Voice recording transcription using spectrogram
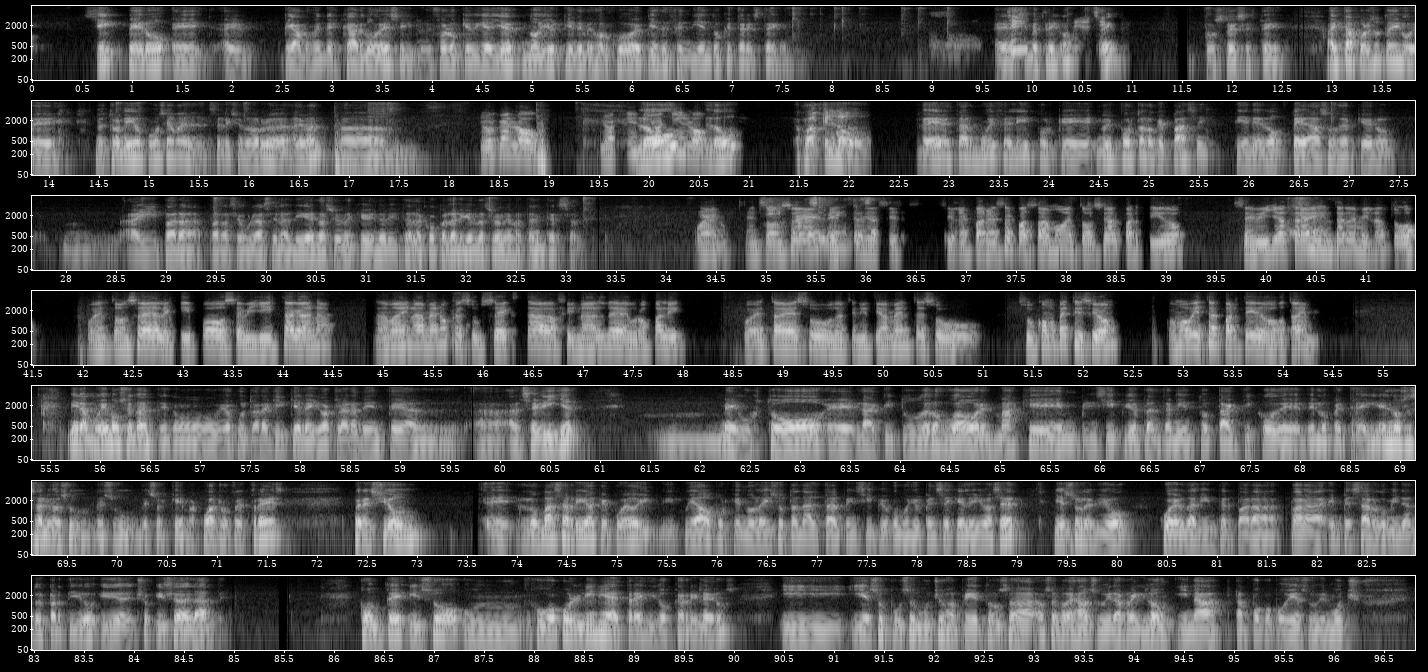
Sí, pero eh, eh, digamos, en descargo ese, y fue lo que vi ayer, Neuer tiene mejor juego de pies defendiendo que Ter Stegen. Eh, ¿Sí? me explico? Sí. Entonces, este, ahí está, por eso te digo, nuestro amigo, ¿cómo se llama el seleccionador eh, alemán? Um, Jürgen Lowe. Joaquín, Lowe, Joaquín Lowe. Debe estar muy feliz porque no importa lo que pase, tiene dos pedazos de arquero mm, ahí para, para asegurarse. La Liga de Naciones que viene ahorita, la Copa de la Liga de Naciones va a estar interesante. Bueno, entonces, este, si, si, les parece, pasamos entonces al partido Sevilla 3, Inter de Milán 2 pues entonces el equipo sevillista gana nada más y nada menos que su sexta final de Europa League. Pues esta es su, definitivamente su, su competición. ¿Cómo viste el partido, JM? Mira, muy emocionante. No voy a ocultar aquí que le iba claramente al, al Sevilla. Me gustó eh, la actitud de los jugadores más que en principio el planteamiento táctico de, Lopetegui. Él no se salió de su, de su, de su esquema. 4-3-3 presión eh, lo más arriba que puedo y, cuidado porque no la hizo tan alta al principio como yo pensé que le iba a hacer y eso le dio cuerda al Inter para, para empezar dominando el partido y de hecho irse adelante. Conte hizo un, jugó con línea de tres y dos carrileros y, eso puso muchos aprietos, a, o sea, no dejaban subir a Reguilón y nada, tampoco podía subir mucho.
